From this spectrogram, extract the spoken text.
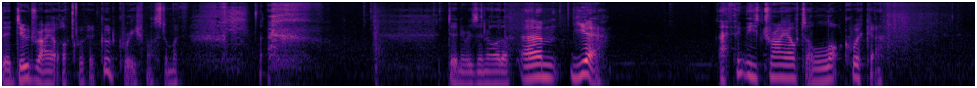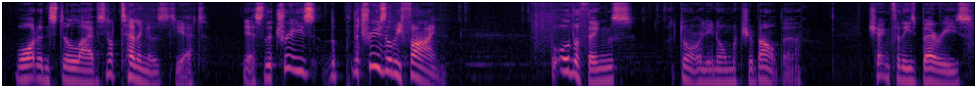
They do dry out a lot quicker. Good grief, my stomach. Dinner is in order. Um, yeah. I think these dry out a lot quicker. Water's still alive. It's not telling us yet. Yeah, so the trees, the, the trees will be fine. But other things, I don't really know much about there. Checking for these berries.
